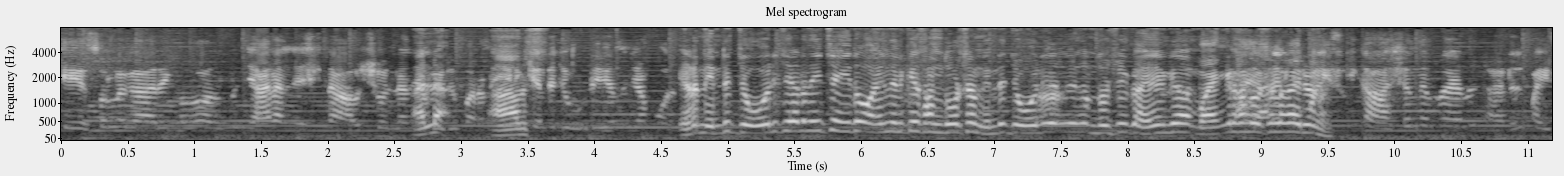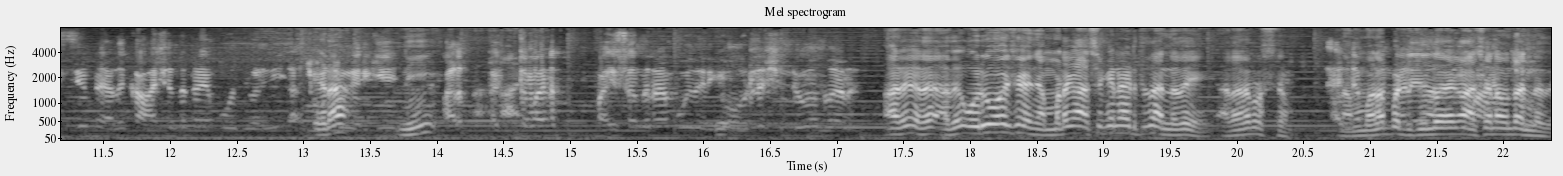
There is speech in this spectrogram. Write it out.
കേസുള്ള കാര്യങ്ങളോ അതൊന്നും ഞാൻ അന്വേഷിക്കുന്ന ആവശ്യമില്ല. എടാ നിന്റെ ജോലി ചെയ്യണം നീ ചെയ്തോ? അതിന് എനിക്ക് സന്തോഷം. നിന്റെ ജോലി ചെയ്യണം നീ സന്തോഷിക്കും അതിന് എനിക്ക് ഭയങ്കര സന്തോഷമുള്ള കാര്യമാണ്. കാശ് പൈസ കാശ് എടാ, നീ പൈസ ഒരു ലക്ഷം രൂപ അതെ അതെ അത് ഒരു കോശം നമ്മുടെ കാശൊക്കെ അടുത്ത് തന്നതേ. അതാണ് പ്രശ്നം. നമ്മളെ പഠിച്ചു കാശാണ് അവൻ തന്നത്.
